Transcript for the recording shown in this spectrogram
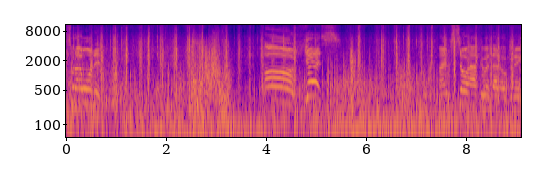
Just what I wanted. Oh, yes! I'm so happy with that opening.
